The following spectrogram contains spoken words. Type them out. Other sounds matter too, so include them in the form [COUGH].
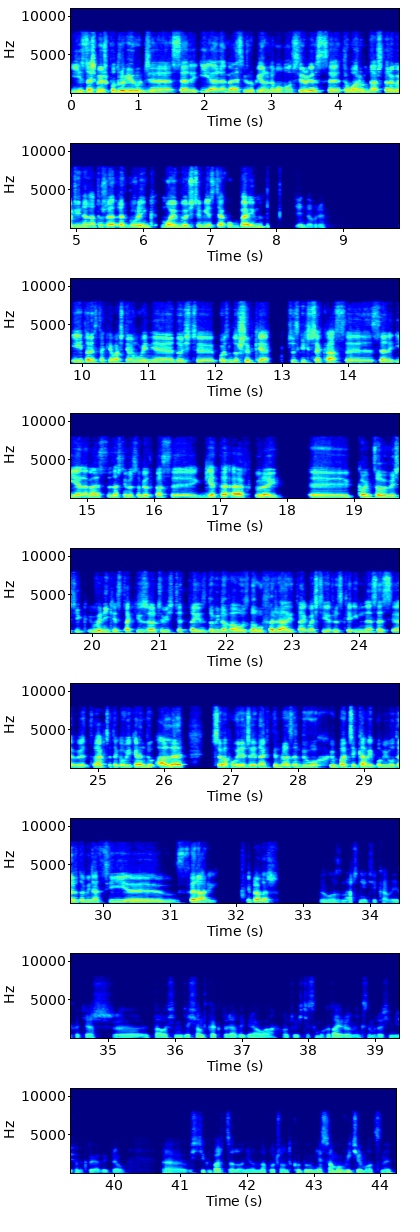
Jesteśmy już po drugiej rundzie serii ILMS, European Le Mans Series. To była runda 4 godziny na torze Red Bull Ring. Moim gościem jest Jakub Bejm. Dzień dobry. I to jest takie właśnie omówienie dość, powiedzmy, to szybkie wszystkich trzech klas serii ILMS. Zaczniemy sobie od klasy GTF, w której yy, końcowy wyścig, wynik jest taki, że oczywiście tutaj zdominowało znowu Ferrari, tak jak właściwie wszystkie inne sesje w trakcie tego weekendu, ale trzeba powiedzieć, że jednak tym razem było chyba ciekawiej, pomimo też dominacji yy, Ferrari. Nieprawdaż? Było znacznie ciekawiej, chociaż yy, ta 80, która wygrała, oczywiście samochód Ironix numer 80, która wygrał yy, wyścig w Barcelonie, on na początku był niesamowicie mocny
